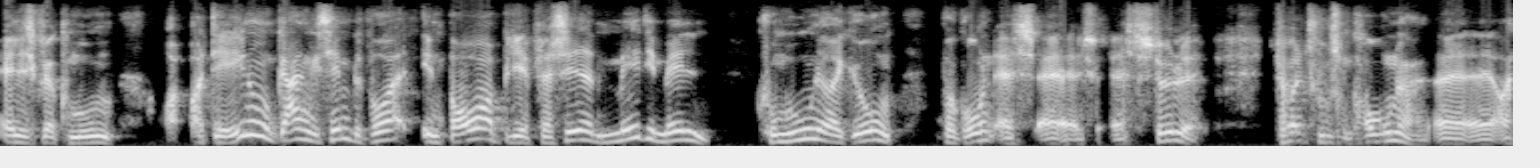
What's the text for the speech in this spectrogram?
eller det skal være kommunen. Og, og det er endnu en gang et eksempel på, at en borger bliver placeret midt imellem kommune og region på grund af, af, af stølle 12.000 kroner. Øh, og,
